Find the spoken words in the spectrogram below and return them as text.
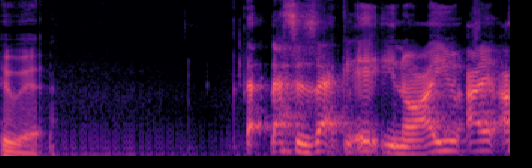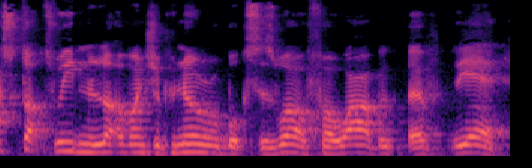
to it. that, that's exactly it. You know, I, I I stopped reading a lot of entrepreneurial books as well for a while. But, uh, yeah,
